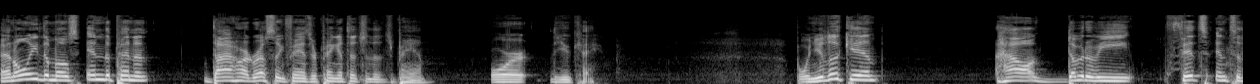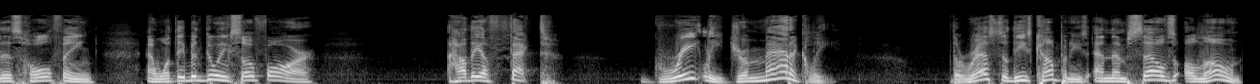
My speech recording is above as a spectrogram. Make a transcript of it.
And only the most independent, diehard wrestling fans are paying attention to Japan or the UK. But when you look at how WWE fits into this whole thing and what they've been doing so far, how they affect greatly, dramatically the rest of these companies and themselves alone,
